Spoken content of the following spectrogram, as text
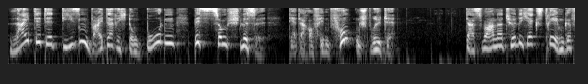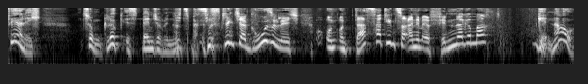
leitete diesen weiter Richtung Boden bis zum Schlüssel, der daraufhin Funken sprühte. Das war natürlich extrem gefährlich. Zum Glück ist Benjamin nichts passiert. das klingt ja gruselig. Und, und das hat ihn zu einem Erfinder gemacht? Genau,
